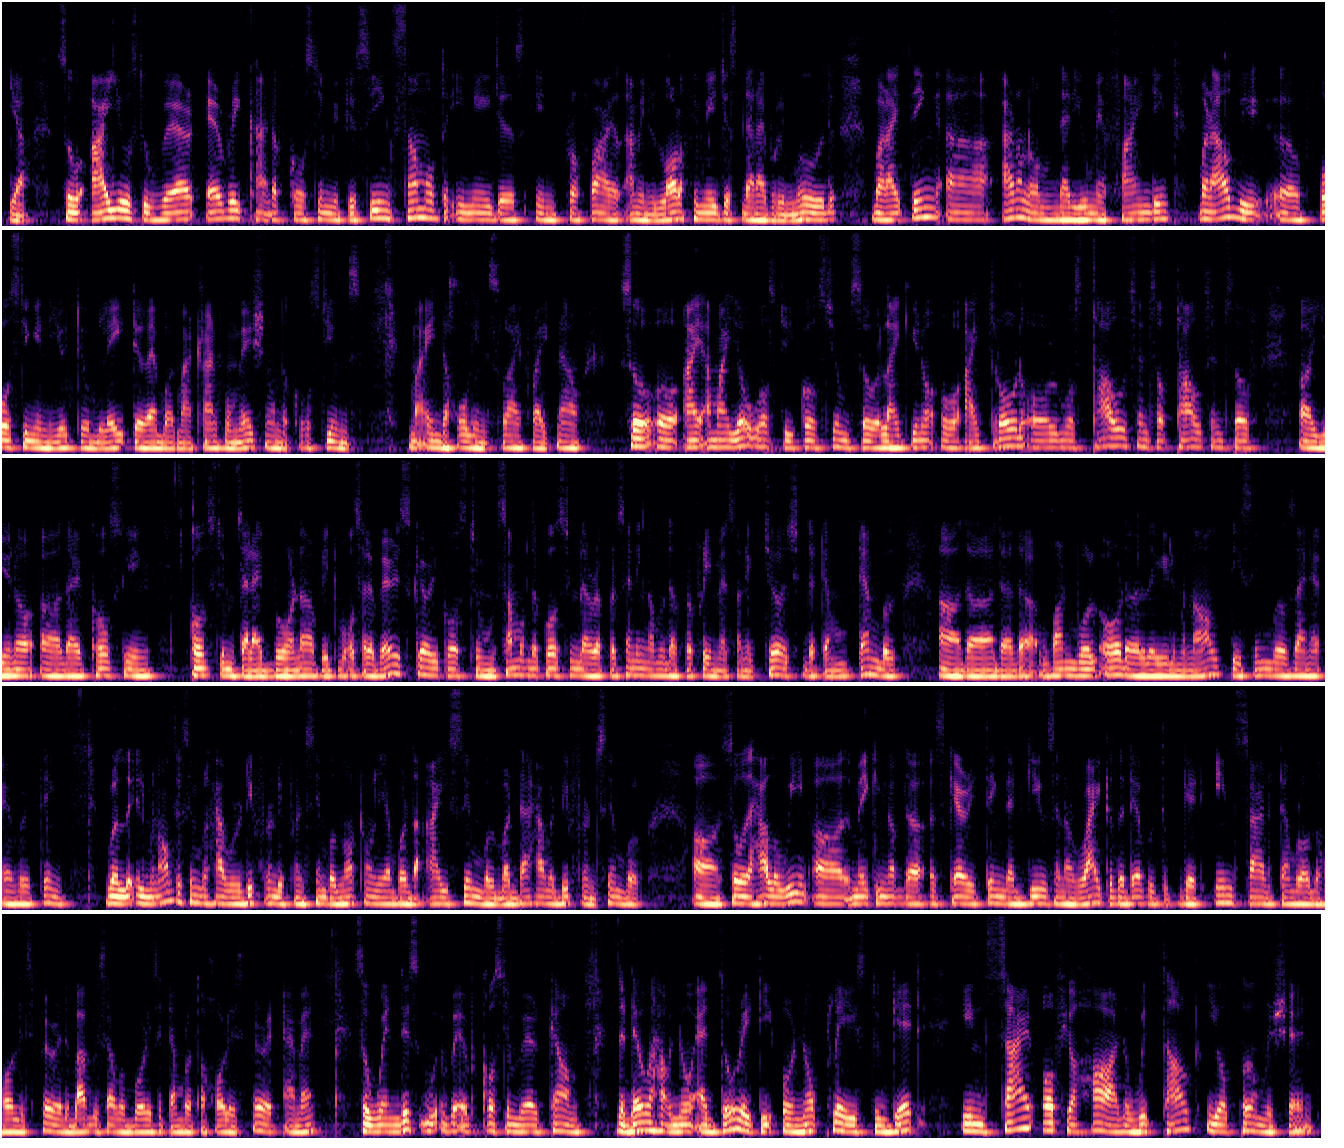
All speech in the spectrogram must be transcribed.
yeah. So i used to wear every kind of costume. If you're seeing some of the images in profile i mean a lot of images that i've removed but i think uh, i don't know that you may finding but i'll be uh, posting in youtube later about my transformation on the costumes my in the holiness life right now so uh, i my job was to costume so like you know oh, i throwed almost thousands of thousands of uh, you know uh, costume costumes that I born up. It was a very scary costume. Some of the costumes are representing of the Freemasonic Church, the tem- temple, uh, the, the the one world order, the Illuminati symbols and everything. Well, the Illuminati symbol have a different different symbol, not only about the eye symbol, but they have a different symbol uh, so the halloween uh, making up the scary thing that gives an a right to the devil to get inside the temple of the holy spirit. The bible says our body is a temple of the holy spirit. Amen. So when this costume wear come the devil have no authority or no place to get inside of your heart without your permission.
